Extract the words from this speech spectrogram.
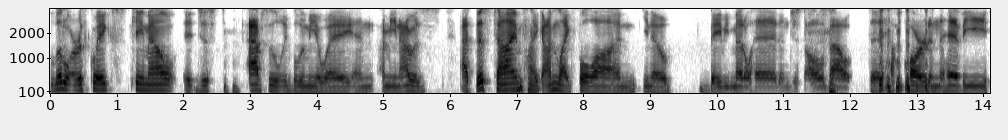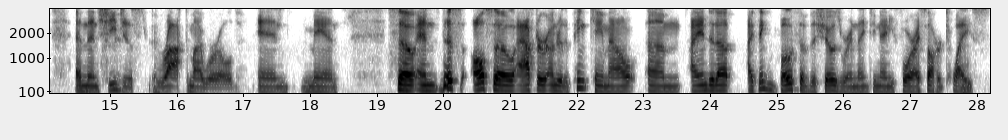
Little Earthquakes came out, it just Mhm. absolutely blew me away. And I mean, I was at this time, like, I'm like full on, you know, baby metalhead and just all about the hard and the heavy and then she just Yeah. rocked my world and man, so and this also after Under the Pink came out, um, I ended up I think both of the shows were in 1994. I saw her Mm-hmm. twice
